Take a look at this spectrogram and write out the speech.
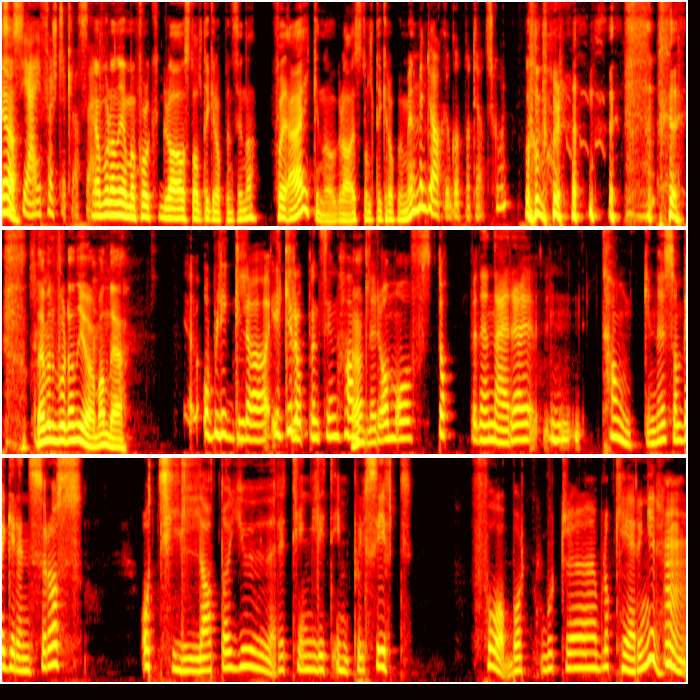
Ja. syns jeg i første klasse. ja hvordan gjør man folk glad og stolt i kroppen sin, da? For jeg er ikke noe glad og stolt i kroppen min. Men du har ikke gått på teaterskolen? Hvordan Nei, men hvordan gjør man det? Å bli glad i kroppen sin handler om å stoppe den der mm, tankene som begrenser oss, og tillate å gjøre ting litt impulsivt. Få bort, bort eh, blokkeringer. Mm.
